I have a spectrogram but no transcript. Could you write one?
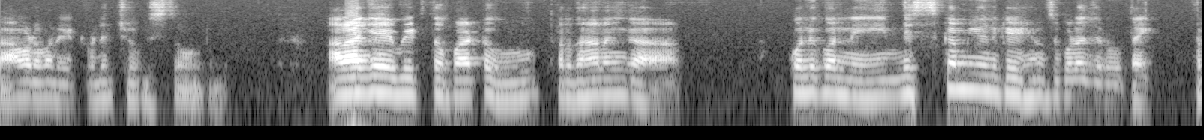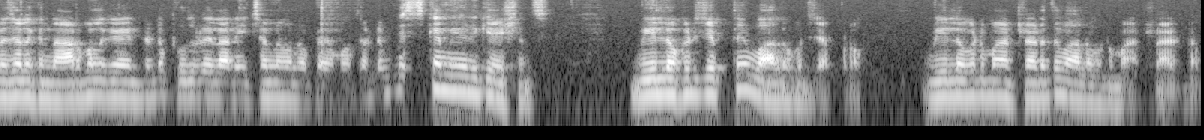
రావడం అనేటువంటిది చూపిస్తూ ఉంటుంది. అలాగే వీటితో పాటు ప్రధానంగా కొన్ని కొన్ని మిస్కమ్యూనికేషన్స్ కూడా జరుగుతాయి. ప్రజలకు నార్మల్గా ఏంటంటే పుదుడు ఇలా నీచంలో ఉన్నప్పుడు ఏమవుతుంటే మిస్కమ్యూనికేషన్స్ వీళ్ళు ఒకటి చెప్తే వాళ్ళు ఒకటి చెప్పడం. వీళ్ళు ఒకటి మాట్లాడితే వాళ్ళు ఒకటి మాట్లాడడం.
